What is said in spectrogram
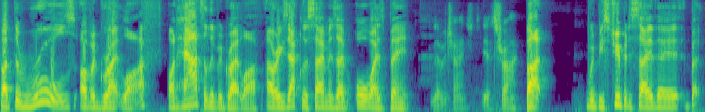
But the rules of a great life, on how to live a great life, are exactly the same as they've always been. Never changed. Yeah, that's right. But we'd be stupid to say they're, but,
